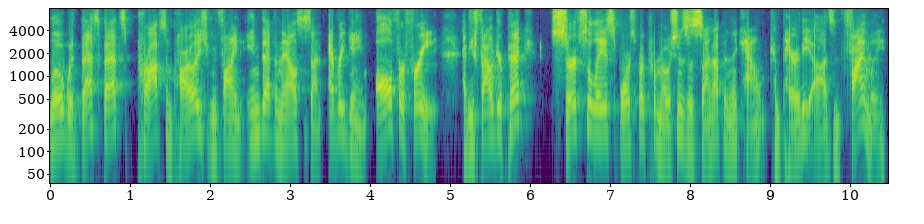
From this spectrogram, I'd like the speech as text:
Load with best bets, props, and parlays. You can find in depth analysis on every game, all for free. Have you found your pick? Search the latest sportsbook promotions to sign up an account, compare the odds, and finally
